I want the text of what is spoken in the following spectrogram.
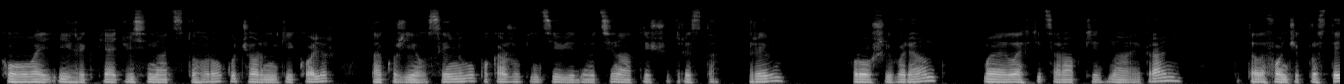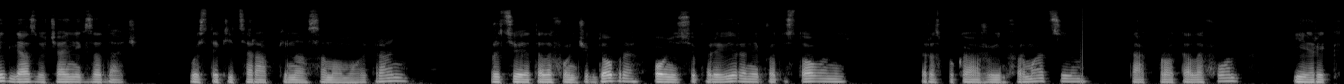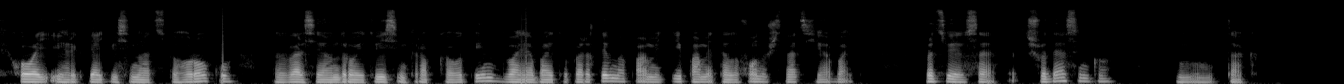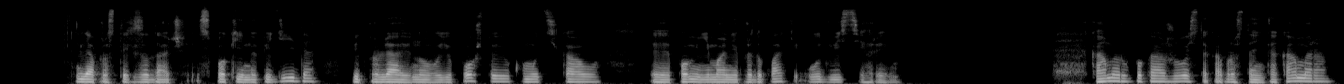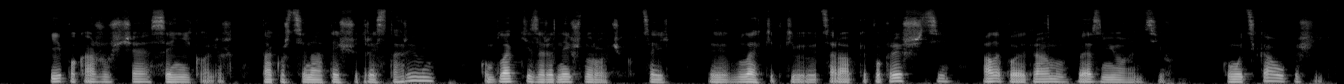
Huawei Y5 18 року, чорненький колір, також є у синьому, покажу в кінці відео. Ціна 1300 гривень. Хороший варіант. Має легкі царапки на екрані. Телефончик простий для звичайних задач. Ось такі царапки на самому екрані. Працює телефончик добре, повністю перевірений, протестований. Зараз покажу інформацію. Так, про телефон. Y, Huawei Y5 18 року. Версія Android 8.1, 2 ГБ оперативна пам'ять і пам'ять телефону 16 ГБ. Працює все швидесенько. Так. Для простих задач спокійно підійде. Відправляю новою поштою, кому цікаво, е, по мінімальній предоплаті у 200 гривень. Камеру покажу. Ось така простенька камера. І покажу ще синій колір. Також ціна 1300 гривень. Комплекті зарядний шнурочок. Цей е, легкі такі царапки по кришці, але по екрану без нюансів. Кому цікаво, пишіть.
